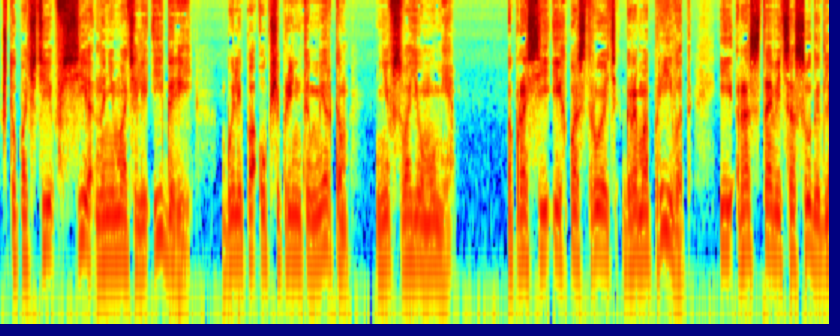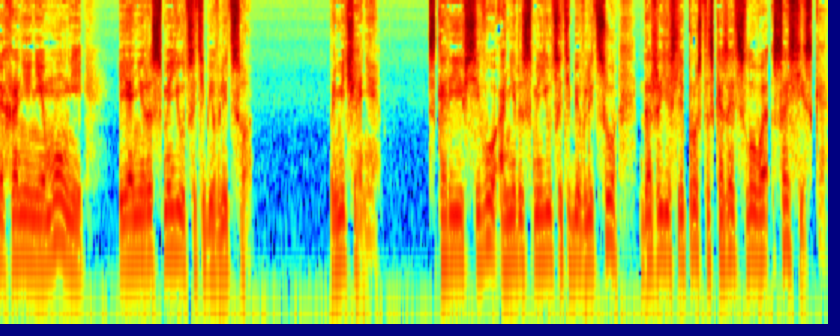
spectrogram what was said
что почти все наниматели Игорей были по общепринятым меркам не в своем уме. Попроси их построить громопривод и расставить сосуды для хранения молний, и они рассмеются тебе в лицо. Примечание. Скорее всего, они рассмеются тебе в лицо, даже если просто сказать слово «сосиска».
